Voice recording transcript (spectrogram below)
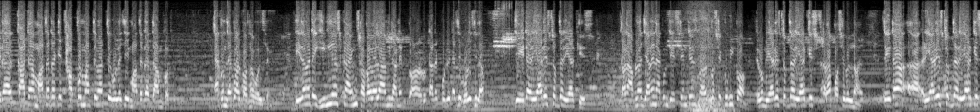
এরা কাটা মাথাটাকে থাপ্পড় মারতে মারতে বলেছে, এই মাথাটার দাম কত? এখন দেখো আর কথা বলছেন এরকম একটা হিনিয়াস ক্রাইম সকালবেলা আমি রানের কোর্টের কাছে বলেছিলাম যে এটা rarest of the rare case কারণ আপনারা জানেন এখন ডেথ সেন্টেন্স ভারতবর্ষে খুবই কম এবং rarest of the rare case ছাড়া পসিবল নয়। তো এটা rarest of the rare case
